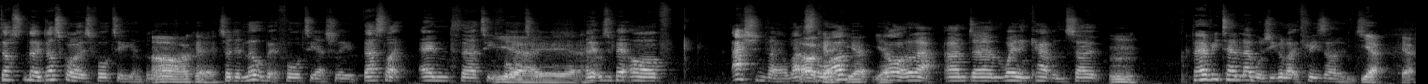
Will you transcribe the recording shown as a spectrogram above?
Dust no Dusk Swallow is forty, I believe. Oh, okay. So I did a little bit of forty actually. That's like N 30, 40. Yeah, yeah, yeah. and it was a bit of Ashenvale. That's Okay, the one. yeah, yeah. A lot of that, and um, Wailing Cavern. So Mm. For every ten levels, you got like three zones. Yeah, yeah.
